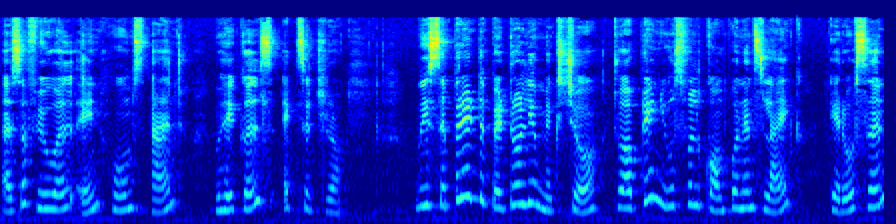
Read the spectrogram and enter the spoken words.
as a fuel in homes and vehicles etc. We separate the petroleum mixture to obtain useful components like kerosene,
